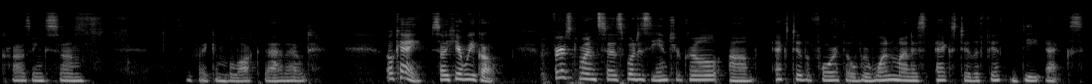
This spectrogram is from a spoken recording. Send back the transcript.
causing some, see if I can block that out. Okay, so here we go. First one says, what is the integral of x to the fourth over 1 minus x to the fifth dx?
